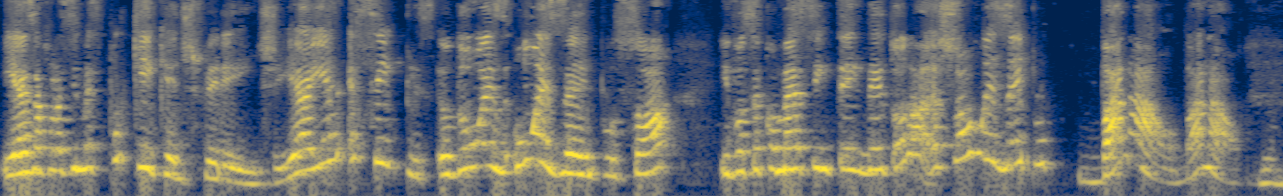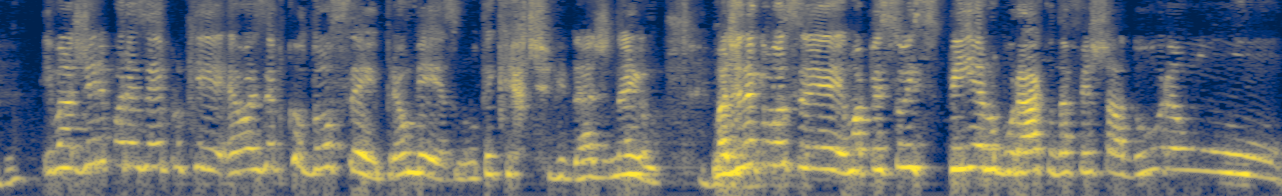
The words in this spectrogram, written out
e aí você fala assim, mas por que, que é diferente? E aí é, é simples. Eu dou um exemplo só e você começa a entender toda. É só um exemplo banal, banal. Uhum. Imagine, por exemplo, que é o exemplo que eu dou sempre, é o mesmo, não tem criatividade nenhuma. Imagina que você, uma pessoa espia no buraco da fechadura um,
